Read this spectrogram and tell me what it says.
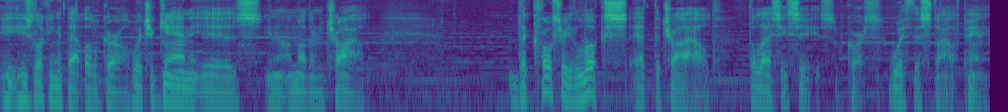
he, he's looking at that little girl, which again is you know a mother and a child. The closer he looks at the child, the less he sees, of course, with this style of painting,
